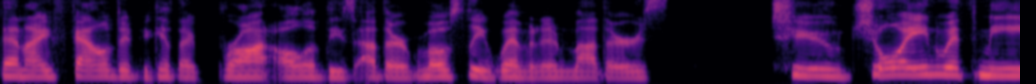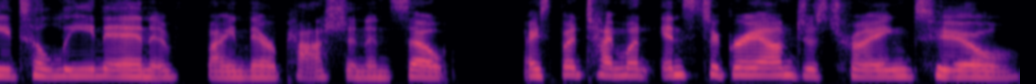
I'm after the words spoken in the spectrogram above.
than I found it because I brought all of these other, mostly women and mothers, to join with me to lean in and find their passion. And so I spent time on Instagram just trying to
